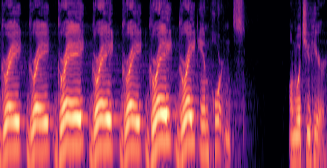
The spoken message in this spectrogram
great, great, great, great, great, great, great importance on what you hear.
